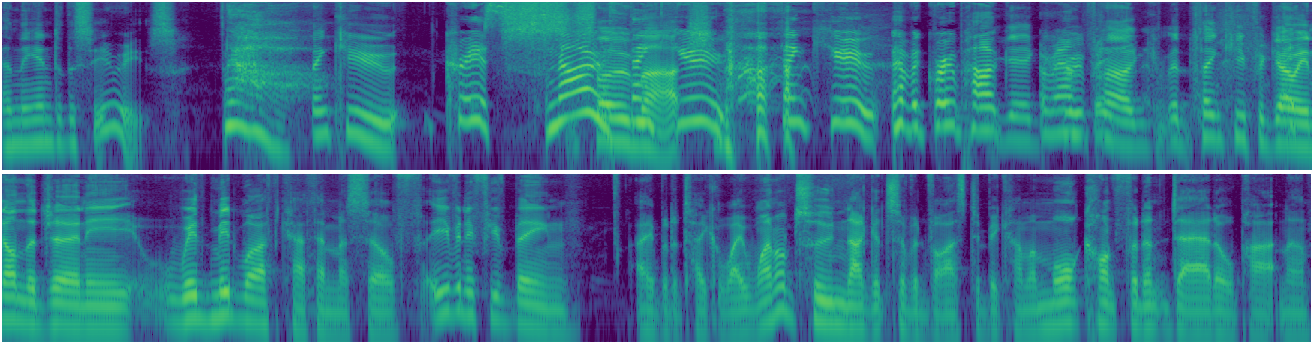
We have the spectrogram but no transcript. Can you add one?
and the end of the series. Thank you. Chris, no, so thank much. you. thank you. Have a group hug Yeah, group hug. But thank you for going on the journey with midwife Cath and myself. Even if you've been able to take away one or two nuggets of advice to become a more confident dad or partner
